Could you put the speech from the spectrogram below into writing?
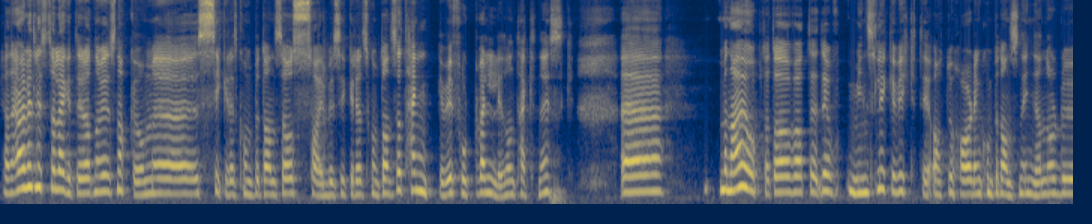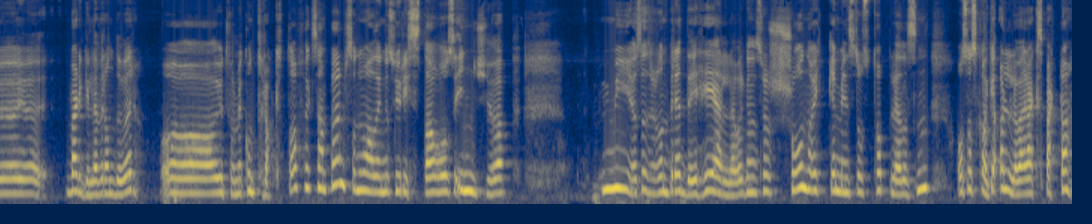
Jeg har litt lyst til å legge til at Når vi snakker om eh, sikkerhetskompetanse og cybersikkerhetskompetanse, så tenker vi fort veldig sånn teknisk. Eh, men jeg er opptatt av at det er minst like viktig at du har den kompetansen inne når du velger leverandør og utformer kontrakter, f.eks. Så du må ha den hos jurister, hos innkjøp mye sånn bredde i hele organisasjonen, og ikke minst hos toppledelsen. Og så skal ikke alle være eksperter,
